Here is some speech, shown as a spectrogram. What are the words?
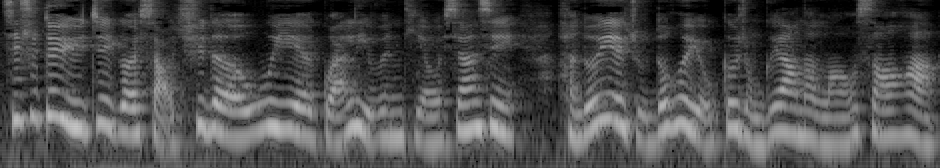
其实对于这个小区的物业管理问题，我相信很多业主都会有各种各样的牢骚哈。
